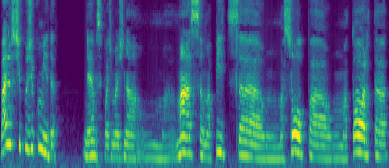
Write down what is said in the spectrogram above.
vários tipos de comida. Né? Você pode imaginar uma massa, uma pizza, uma sopa, uma torta,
